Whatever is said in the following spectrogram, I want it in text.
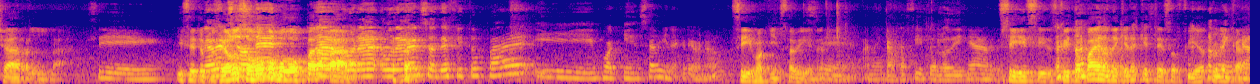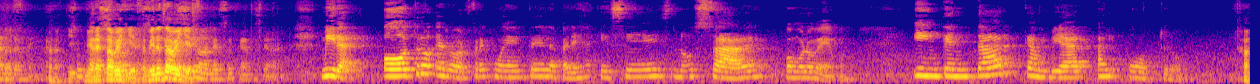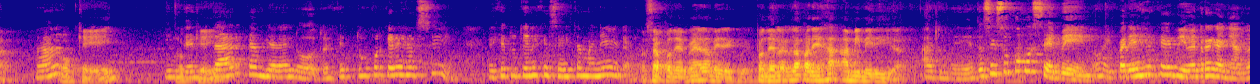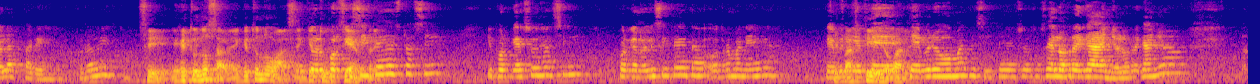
escucharla. Sí. Y se te Una pusieron los ojos como dos para una, para. Una, una versión de Fito Páez y Joaquín Sabina, creo, ¿no? Sí, Joaquín Sabina. Sí, me encanta Fito, lo dije antes. Sí, sí, Fito Páez, donde quieras que esté, Sofía, tú le Me encantas. encanta, me Mira esta canciones, belleza, mira esta belleza. Mira, otro error frecuente de la pareja que ese es, no sabe cómo lo vemos. Intentar cambiar al otro. ¿Ah? Ok. Intentar cambiar al otro. Es que tú, porque eres así? es que tú tienes que ser de esta manera. O sea, ponerme la, me- poner la pareja a mi medida. A tu medida. Entonces, eso como se ve, ¿no? Hay parejas que viven regañando a las parejas. ¿Tú lo has visto? Sí, es que tú no sabes, es que tú no haces, es que Pero tú ¿por qué siempre. hiciste esto así? ¿Y por qué eso es así? ¿Por qué no lo hiciste de otra manera? Qué br- fastidio, qué- vale. qué broma que hiciste eso. O sea, los regaños, los regaños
